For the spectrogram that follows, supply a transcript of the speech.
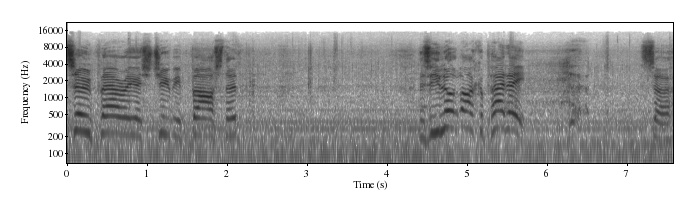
too, Barry, you stupid bastard. Does he look like a paddy? Sir.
